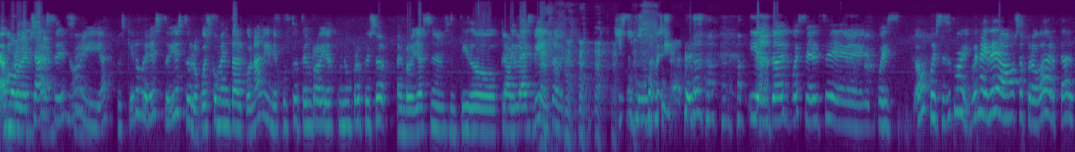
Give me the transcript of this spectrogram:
aprovecharse, ¿no? Y, ah, pues quiero ver esto y esto, lo puedes comentar con alguien y justo te enrollas con un profesor, enrollarse en el sentido que hablas bien, ¿sabes? y entonces, pues, ese, pues, oh, pues es muy buena idea, vamos a probar, tal.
